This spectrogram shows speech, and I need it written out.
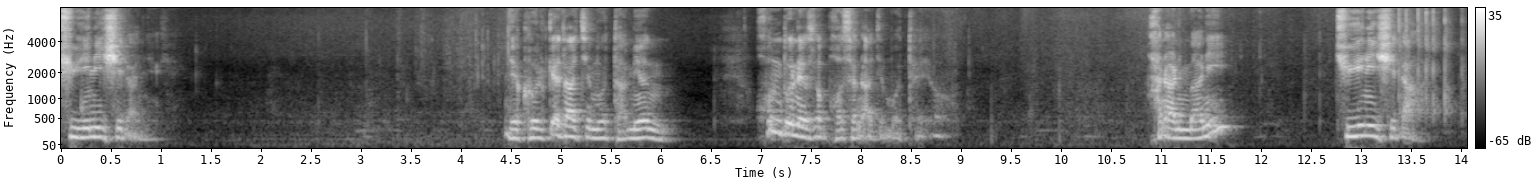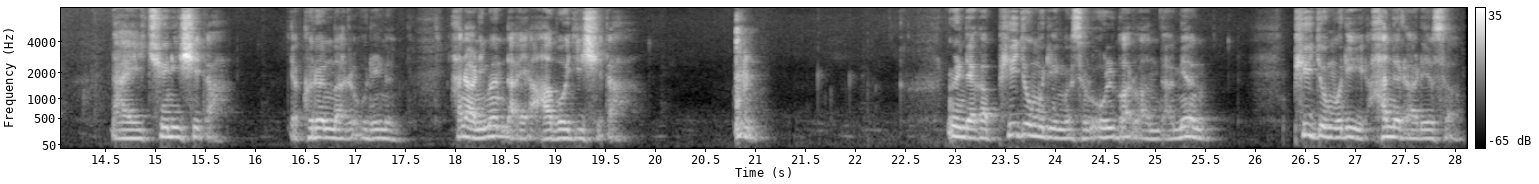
주인이시라는 얘기예요. 근데 그걸 깨닫지 못하면 혼돈에서 벗어나지 못해요. 하나님만이 주인이시다. 나의 주인이시다. 그런 말을 우리는 하나님은 나의 아버지시다. 내가 피조물인 것을 올바로 안다면 피조물이 하늘 아래서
